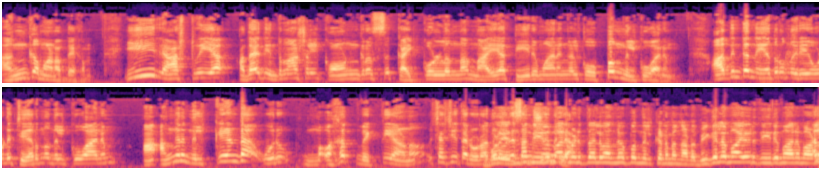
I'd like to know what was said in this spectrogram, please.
അംഗമാണ് അദ്ദേഹം. ഈ രാഷ്ട്രീയ അതായത് ഇന്റർനാഷണൽ കോൺഗ്രസ് കൈക്കൊള്ളുന്ന നയ തീരുമാനങ്ങൾക്കൊപ്പം നിൽക്കുവാനും അതിന്റെ നേതൃനിരയോട് ചേർന്ന് നിൽക്കുവാനും അങ്ങനെ നിൽക്കേണ്ട ഒരു മഹത് വ്യക്തിയാണ് ശശി തരൂർ. തീരുമാനമെടുത്താലും അതിനൊപ്പം നിൽക്കണമെന്നാണ്. വികലമായ ഒരു തീരുമാനമാണ്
